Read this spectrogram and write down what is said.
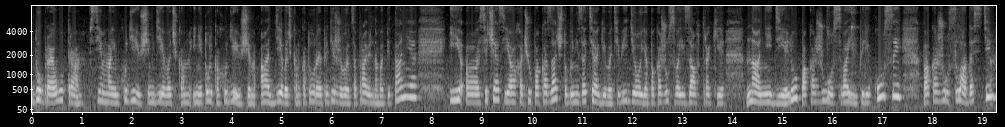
Доброе утро всем моим худеющим девочкам и не только худеющим, а девочкам, которые придерживаются правильного питания. И э, сейчас я хочу показать, чтобы не затягивать видео, я покажу свои завтраки на неделю, покажу свои перекусы, покажу сладости,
